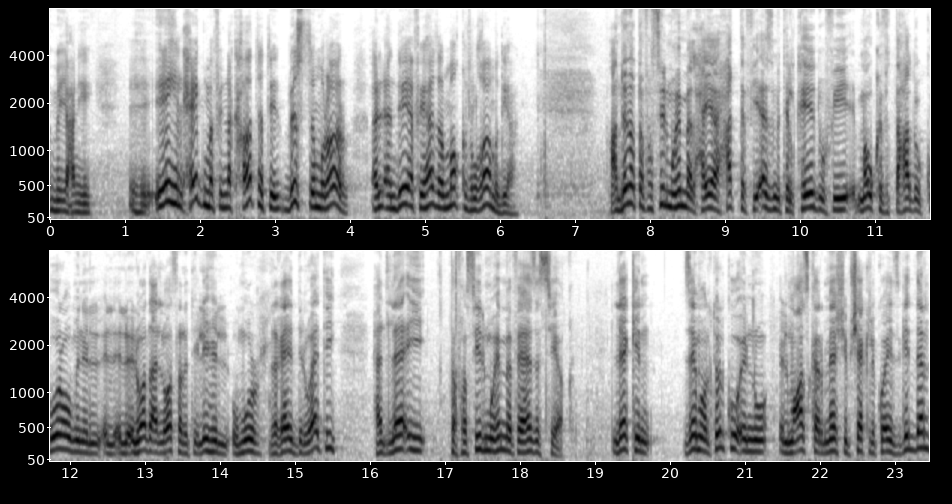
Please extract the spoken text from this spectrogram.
يعني إيه الحكمة في إنك حاطط باستمرار الأندية في هذا الموقف الغامض يعني؟ عندنا تفاصيل مهمة الحقيقة حتى في أزمة القيد وفي موقف اتحاد الكورة ومن ال ال ال الوضع اللي وصلت إليه الأمور لغاية دلوقتي هنلاقي تفاصيل مهمة في هذا السياق. لكن زي ما قلت لكم إنه المعسكر ماشي بشكل كويس جدا.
